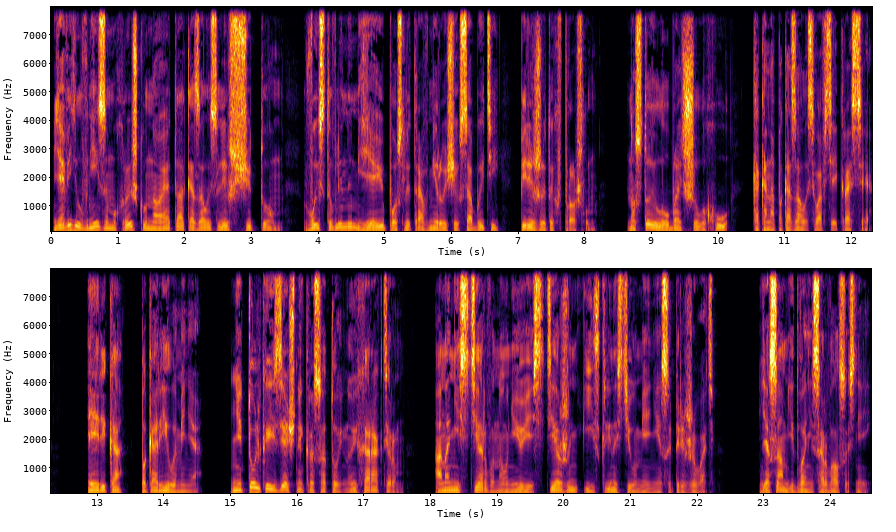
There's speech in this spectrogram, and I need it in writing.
Я видел в ней замухрышку, но это оказалось лишь щитом, выставленным ею после травмирующих событий, пережитых в прошлом. Но стоило убрать шелуху, как она показалась во всей красе. Эрика покорила меня. Не только изящной красотой, но и характером. Она не стерва, но у нее есть стержень, искренность и умение сопереживать. Я сам едва не сорвался с ней.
